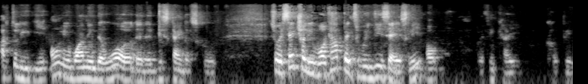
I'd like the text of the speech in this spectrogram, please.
actually the only one in the world that this kind of school. So essentially what happens with this ESSLLI, oh, I think I copied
